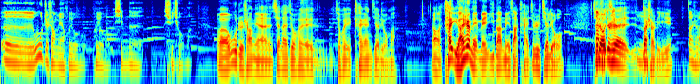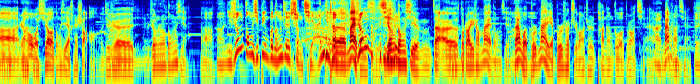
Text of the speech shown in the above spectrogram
呃物质上面会有会有新的需求吗？呃，物质上面现在就会就会开源节流嘛，啊，开源是没没一般没咋开，就是节流，节流就是嗯断舍离断舍离啊，然后我啊需要的东西也很少，我就是扔扔东西啊。啊。啊，你扔东西并不能就省钱，你知道吗？呃，卖东西西，扔东西，嗯在呃嗯。多抓鱼上卖东西。啊，但我不是啊。卖，也不是说指望是他能给我多少钱啊，，卖不上钱，对，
